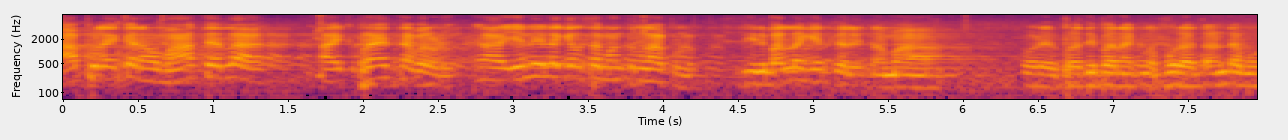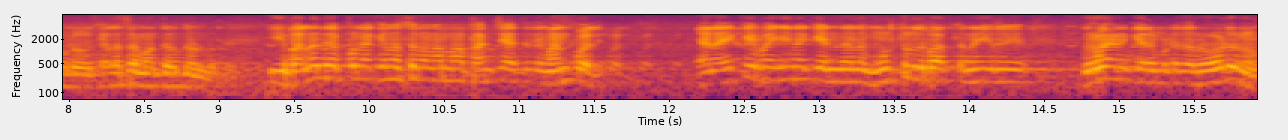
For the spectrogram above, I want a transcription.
ಆಪು ಲೆಕ್ಕ ನಾವು ಮಾತೆಲ್ಲ ಪ್ರಯತ್ನ ಬರೋಡು ಆ, ಎಲ್ಲೆಲ್ಲ ಕೆಲಸ ಮಂತ್ರ ಆಪುಂಡು ನೀನು ಬಲ್ಲ ಎತ್ತಾರೆ ನಮ್ಮ ಪ್ರತಿಭಟನಾ ಪೂರ ತಂಡ ಮೂಲ ಕೆಲಸ ಮಂತ್ರ ಉಂಟು. ಈ ಬಲ್ಲದಪ್ಪನ ಕೆಲಸ ನಮ್ಮ ಪಂಚಾಯತ್ ಮನ್ಪೋಲಿ. ಏನು ಐಕ್ಯ ಏನಕ್ಕೆ ನನ್ನ ಮುಳ್ತುಳಿದು ಬಾತನ ಇದು ಗುರುವಾಯನ ಕೆರೆ ಮಟ್ಟದ ರೋಡುನು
